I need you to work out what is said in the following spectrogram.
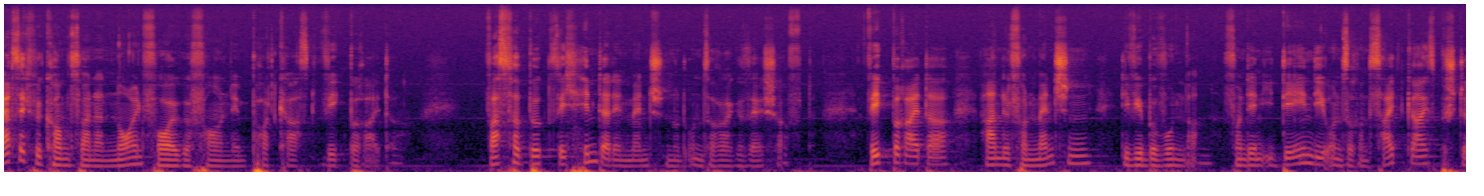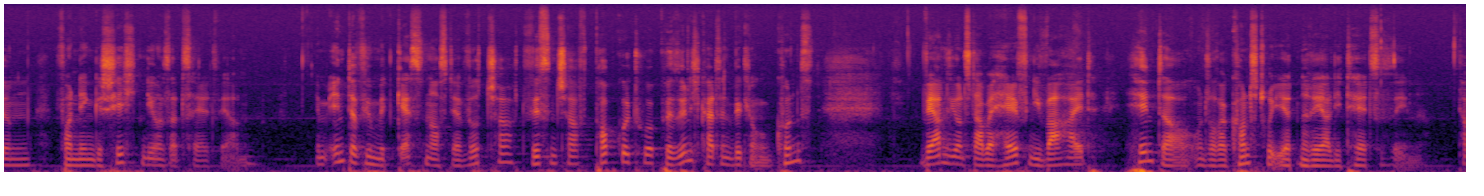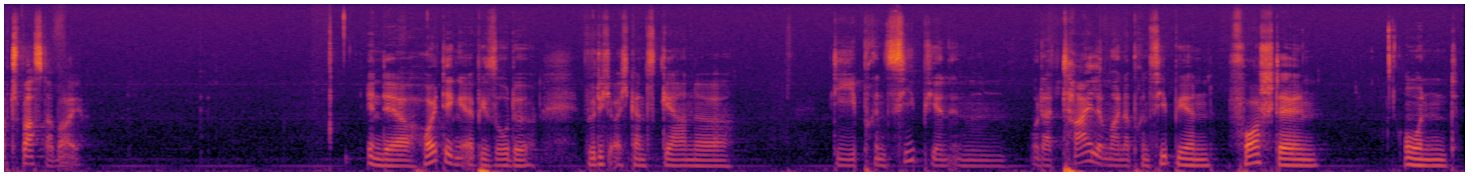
Herzlich willkommen zu einer neuen Folge von dem Podcast Wegbereiter. Was verbirgt sich hinter den Menschen und unserer Gesellschaft? Wegbereiter handelt von Menschen, die wir bewundern, von den Ideen, die unseren Zeitgeist bestimmen, von den Geschichten, die uns erzählt werden. Im Interview mit Gästen aus der Wirtschaft, Wissenschaft, Popkultur, Persönlichkeitsentwicklung und Kunst werden sie uns dabei helfen, die Wahrheit hinter unserer konstruierten Realität zu sehen. Habt Spaß dabei. In der heutigen Episode würde ich euch ganz gerne die Prinzipien in, oder Teile meiner Prinzipien vorstellen und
